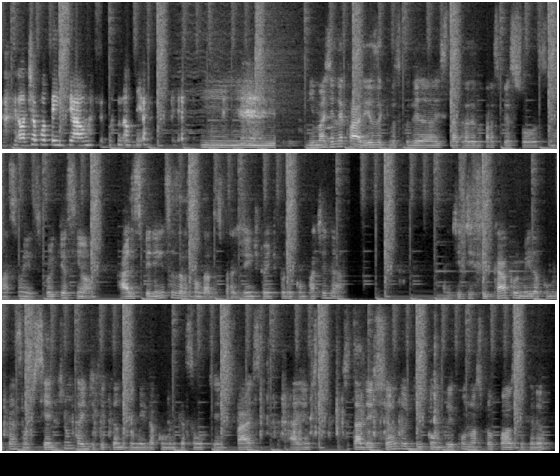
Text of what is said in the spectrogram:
ela tinha potencial, mas ela não ia. E e imagine a clareza que você poderia estar trazendo para as pessoas em relação a isso. Porque assim, ó, as experiências elas são dadas para a gente para a gente poder compartilhar. A gente edificar por meio da comunicação. Se a gente não está edificando por meio da comunicação o que a gente faz, a gente está deixando de cumprir com o nosso propósito, entendeu?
